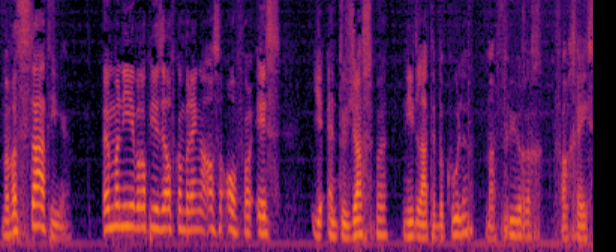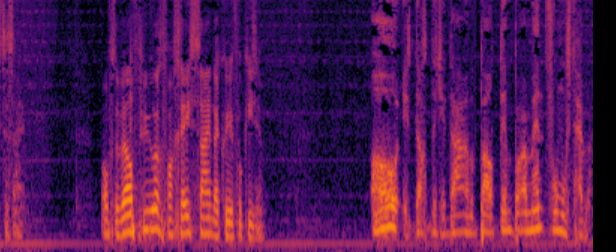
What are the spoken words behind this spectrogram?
Maar wat staat hier? Een manier waarop je jezelf kan brengen als een offer is je enthousiasme niet laten bekoelen, maar vurig van geest te zijn. Oftewel, vurig van geest zijn, daar kun je voor kiezen. Oh, ik dacht dat je daar een bepaald temperament voor moest hebben.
